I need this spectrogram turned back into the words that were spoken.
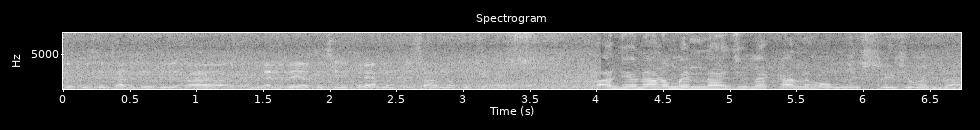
ਕੇ ਤੁਸੀਂ ਗੱਲ ਕੀਤੀ ਅਹ, ਮਿਲ ਰਹੇ ਹੋ ਤੁਸੀਂ ਗ੍ਰਹਿ ਮੰਤਰੀ ਸਾਹਿਬ ਨੂੰ ਪੁੱਛਿਆ ਹੋਊਗਾ। ਹਾਂਜੀ ਉਹਨਾਂ ਨੂੰ ਮਿਲਣਾ ਹੈ ਜੀ ਮੈਂ ਕੱਲ ਹੋਮ ਮਿਨਿਸਟਰੀ 'ਚ ਮਿਲਦਾ।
